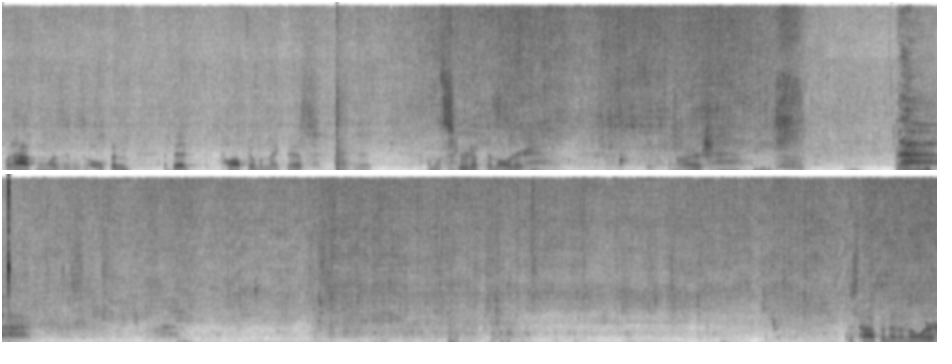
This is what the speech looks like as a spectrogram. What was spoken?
What happened was it was open a bit, popped open like this. and It almost screwed up the motor. It's harsh. Just happened out of nowhere.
